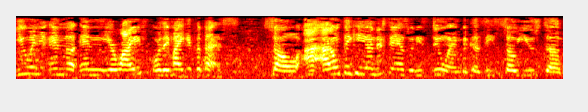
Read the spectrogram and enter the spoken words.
you and and, the, and your wife, or they might get the best. So I, I don't think he understands what he's doing because he's so used to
